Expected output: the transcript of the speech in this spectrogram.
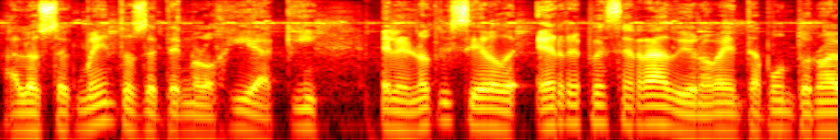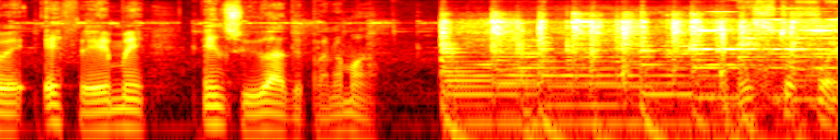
a los segmentos de tecnología aquí en el noticiero de RPC Radio 90.9 FM en Ciudad de Panamá. Esto fue,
